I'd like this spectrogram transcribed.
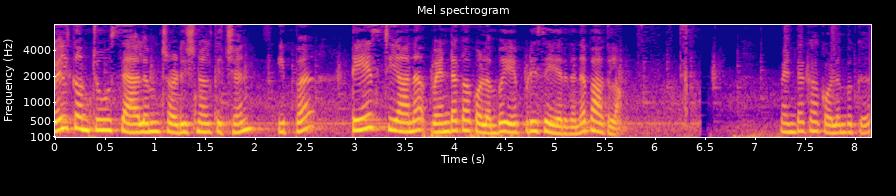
Welcome to Salem traditional kitchen இப்போ டேஸ்டியான வெண்டைக்காய் குழம்பு எப்படி செய்யறதுன்னு பார்க்கலாம். வெண்டைக்காய் குழம்புக்கு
